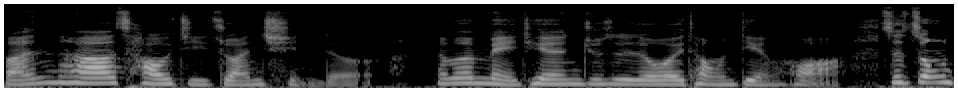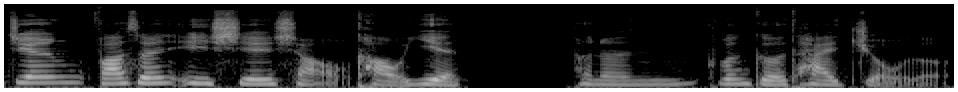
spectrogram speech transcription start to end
反正他超级专情的，他们每天就是都会通电话。这中间发生一些小考验，可能分隔太久了，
